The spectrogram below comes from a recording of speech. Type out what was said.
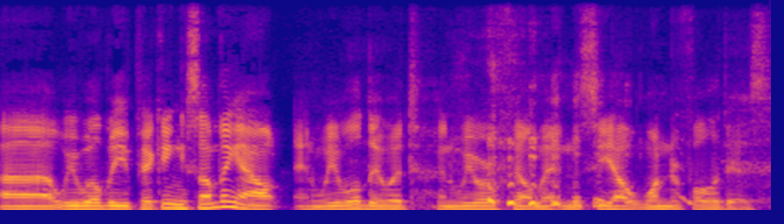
uh, we will be picking something out and we will do it and we will film it and see how wonderful it is.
